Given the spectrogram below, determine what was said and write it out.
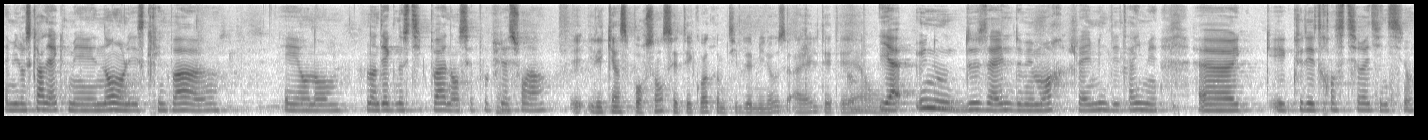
d'amylose cardiaque. Mais non, on les screen pas et on n'en diagnostique pas dans cette population-là. et les 15%, c'était quoi comme type d'amylose? AL, TTR ou- Il y a une ou deux AL de mémoire, je l'avais mis le détail, mais euh, et que des transthyrétines sinon.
